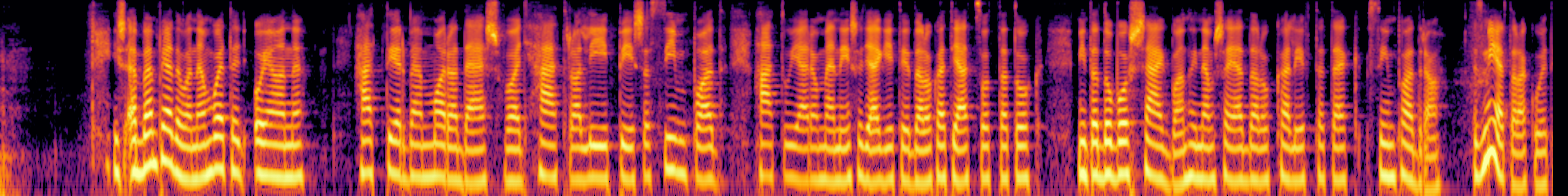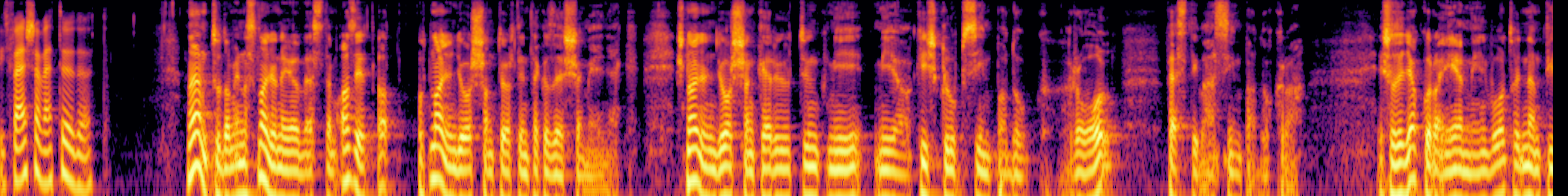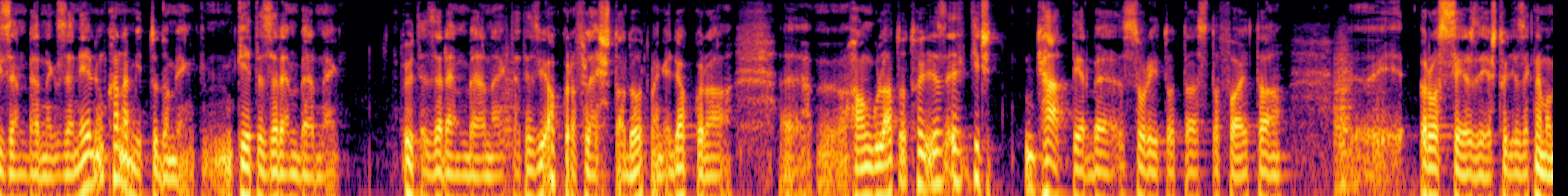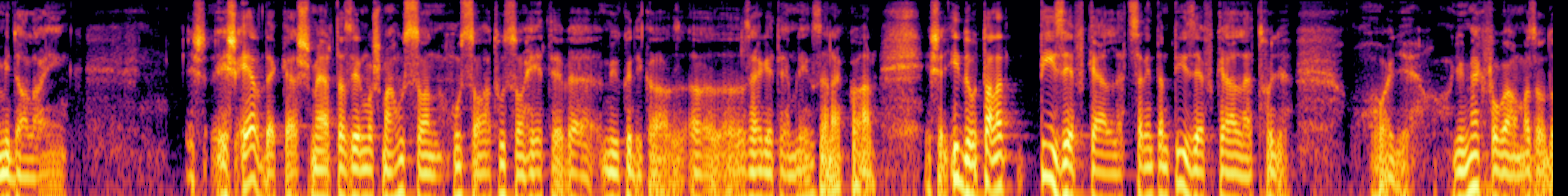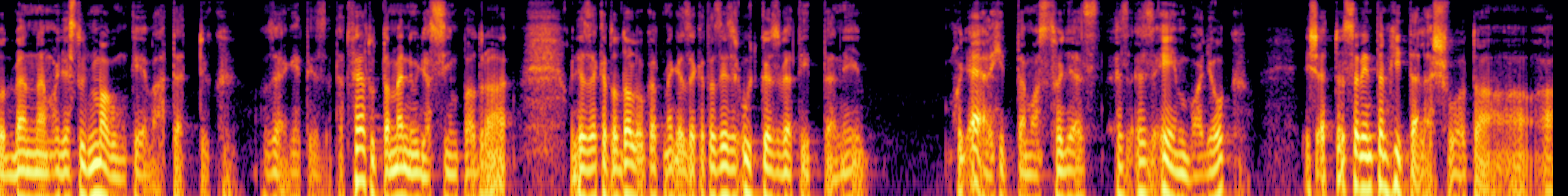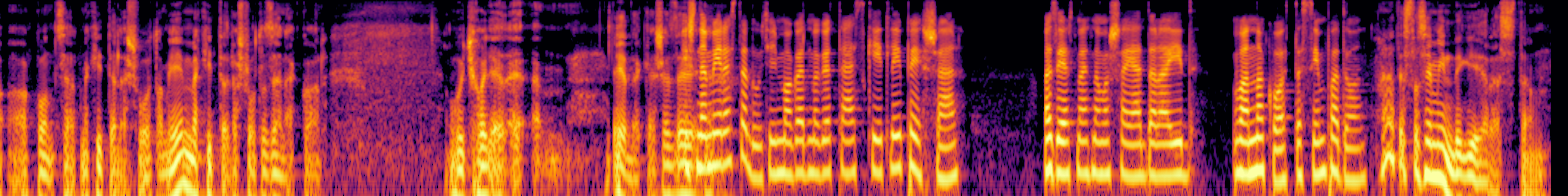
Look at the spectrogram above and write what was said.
És ebben például nem volt egy olyan háttérben maradás, vagy hátra lépés, a színpad hátuljára menés, hogy LGT dalokat játszottatok, mint a dobosságban, hogy nem saját dalokkal léptetek színpadra? Ez miért alakult így? Fel se vetődött? Nem tudom, én azt nagyon élveztem. Azért ott nagyon gyorsan történtek az események. És nagyon gyorsan kerültünk mi, mi a kis klub színpadokról fesztivál színpadokra. És az egy akkora élmény volt, hogy nem tíz embernek zenélünk, hanem mit tudom én, 2000 embernek, 5000 embernek. Tehát ez egy akkora flash adott, meg egy akkora hangulatot, hogy ez egy kicsit háttérbe szorította azt a fajta rossz érzést, hogy ezek nem a mi dalaink. És, és érdekes, mert azért most már 26-27 éve működik az, az LGT emlékzenekar, és egy idő, talán tíz év kellett, szerintem tíz év kellett, hogy, hogy, hogy úgy megfogalmazódott bennem, hogy ezt úgy magunkévá tettük az lgt Tehát fel tudtam menni úgy a színpadra, hogy ezeket a dalokat, meg ezeket az érzést úgy közvetíteni, hogy elhittem azt, hogy ez, ez, ez én vagyok, és ettől szerintem hiteles volt a, a, a koncert, meg hiteles voltam én, meg hiteles volt a zenekar. Úgyhogy e, e, érdekes. Ez, és nem érezted úgy, hogy magad mögött állsz két lépéssel? Azért, mert nem a saját dalaid vannak ott a színpadon? Hát ezt azért mindig éreztem.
